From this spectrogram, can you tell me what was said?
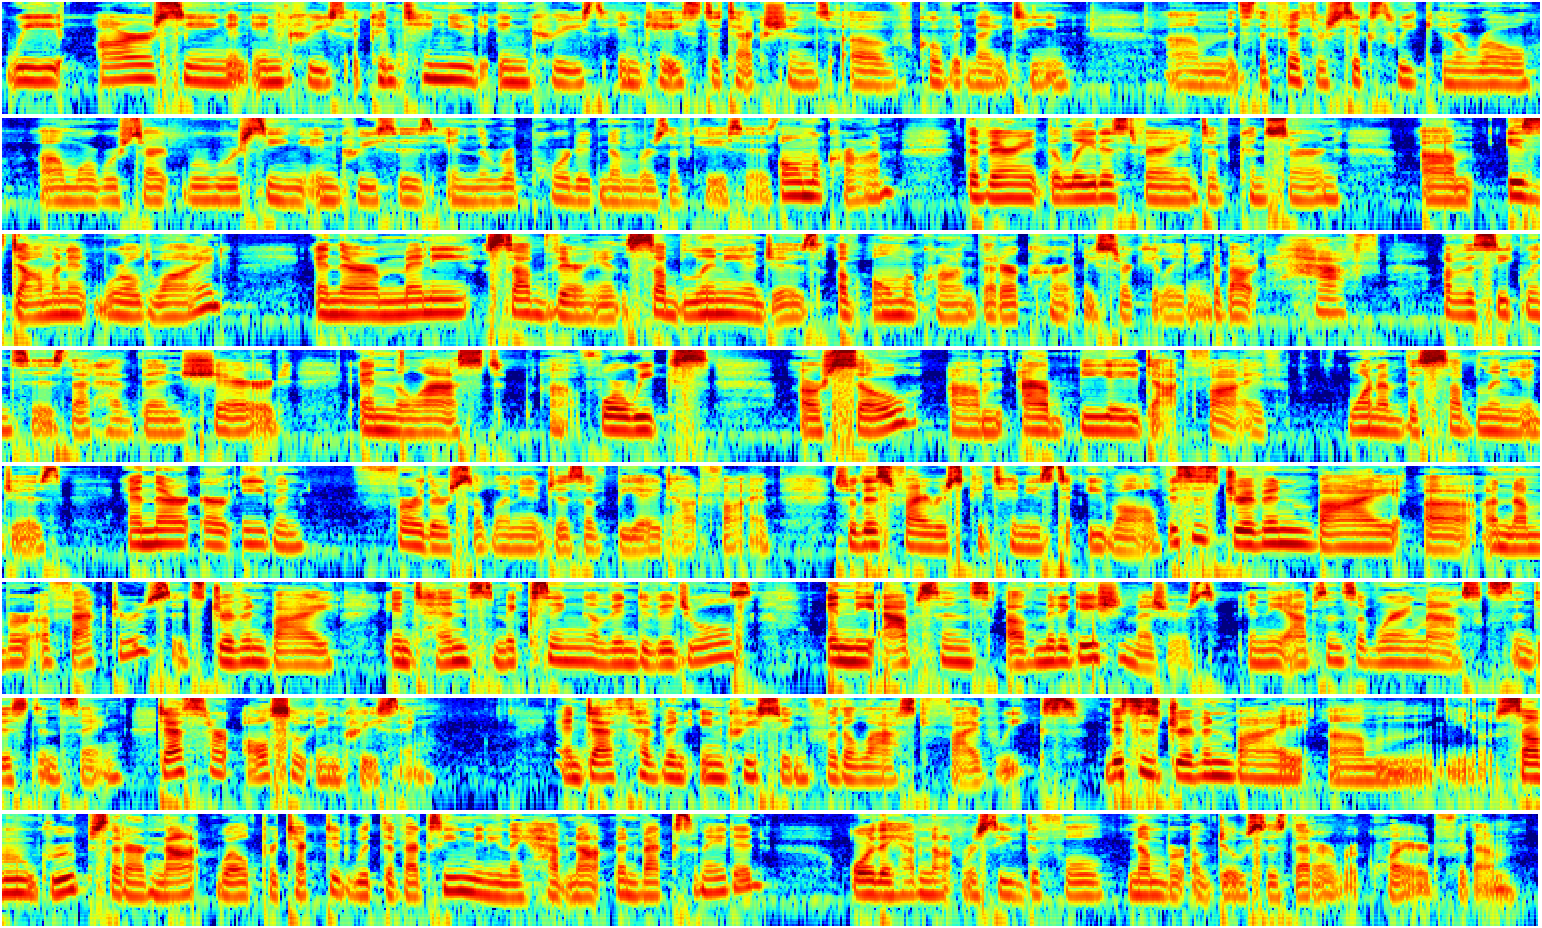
we are seeing an increase, a continued increase in case detections of COVID 19. Um, it's the fifth or sixth week in a row um, where we're start where we're seeing increases in the reported numbers of cases. Omicron, the variant, the latest variant of concern, um, is dominant worldwide, and there are many subvariants, sublineages of Omicron that are currently circulating. About half of the sequences that have been shared in the last uh, four weeks or so um, are BA.5, one of the sublineages, and there are even further sublineages of BA.5. So this virus continues to evolve. This is driven by uh, a number of factors. It's driven by intense mixing of individuals in the absence of mitigation measures, in the absence of wearing masks and distancing. Deaths are also increasing and deaths have been increasing for the last five weeks. This is driven by um, you know some groups that are not well protected with the vaccine, meaning they have not been vaccinated or they have not received the full number of doses that are required for them.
